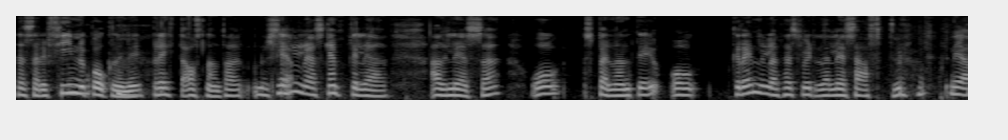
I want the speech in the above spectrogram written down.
þessari fínu bókðinni, breytt ástand. Það er sérlega skemmtilega að lesa og spennandi og greinilega þess verið að lesa aftur Já.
